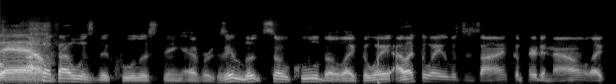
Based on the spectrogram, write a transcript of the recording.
I thought that was the coolest thing ever because it looked so cool though. Like the way I like the way it was designed compared to now. Like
